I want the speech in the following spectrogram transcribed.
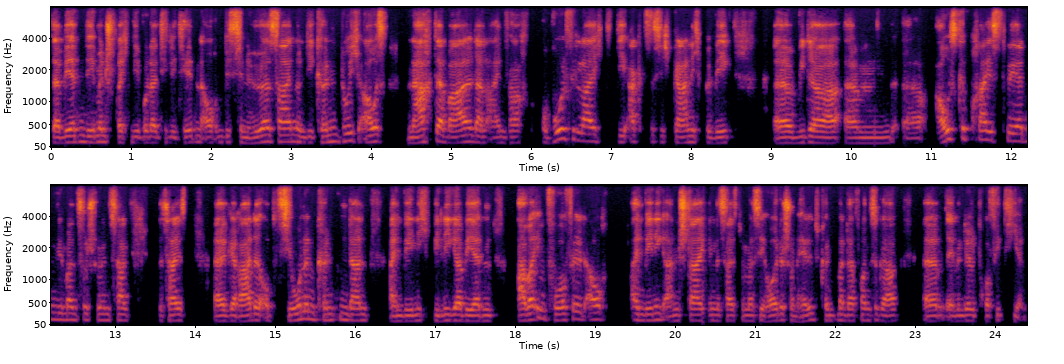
Da werden dementsprechend die Volatilitäten auch ein bisschen höher sein und die können durchaus nach der Wahl dann einfach, obwohl vielleicht die Aktie sich gar nicht bewegt, äh, wieder ähm, äh, ausgepreist werden, wie man so schön sagt. Das heißt, äh, gerade Optionen könnten dann ein wenig billiger werden, aber im Vorfeld auch ein wenig ansteigen. Das heißt, wenn man sie heute schon hält, könnte man davon sogar äh, eventuell profitieren.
